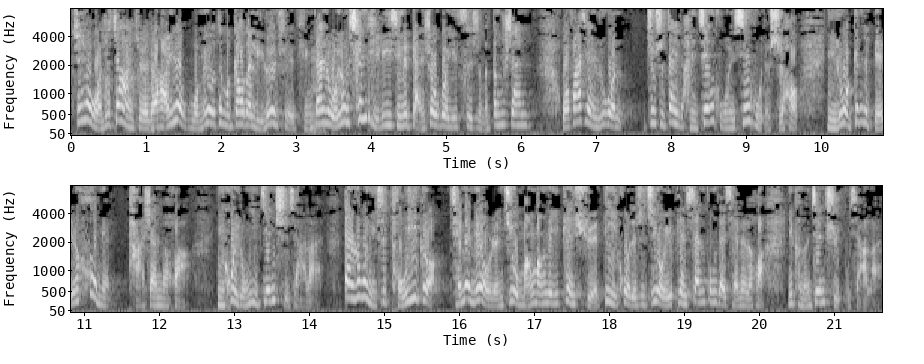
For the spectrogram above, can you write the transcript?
其实我是这样觉得哈，因为我没有这么高的理论水平，但是我用身体力行的感受过一次什么登山。我发现如果就是在很艰苦、很辛苦的时候，你如果跟着别人后面爬山的话，你会容易坚持下来。但如果你是头一个，前面没有人，只有茫茫的一片雪地，或者是只有一片山峰在前面的话，你可能坚持不下来。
